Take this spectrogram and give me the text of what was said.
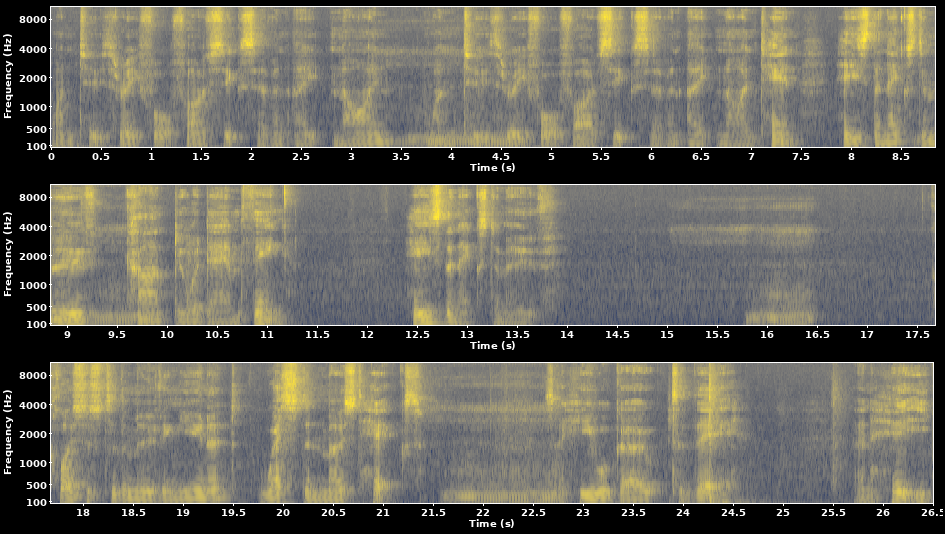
one, two, three, four, five, six, seven, eight, nine. One, two, three, four, five, six, seven, eight, nine, ten. He's the next to move, can't do a damn thing. He's the next to move. Closest to the moving unit, westernmost hex. So he will go to there. And he,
